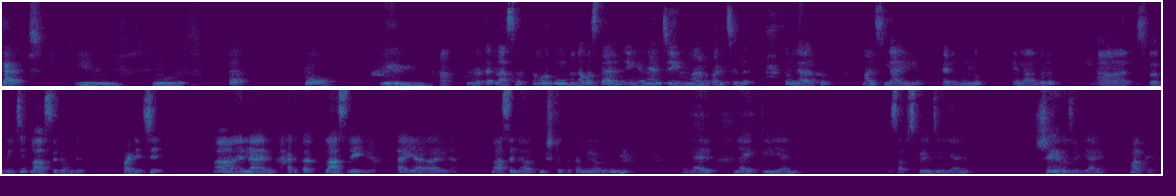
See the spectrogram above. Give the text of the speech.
ക, ധി. ആ, ഇന്നത്തെ ക്ലാസ് നമ്മൾ ഭൂമി നമസ്കാരം എങ്ങനെയാണ് ചെയ്യുന്നതാണ് പഠിച്ചത്. എല്ലാവർക്കും മനസ്സിലായി കരുതുന്നു എല്ലാവരും ശ്രദ്ധിച്ച് ക്ലാസ് കൊണ്ട് പഠിച്ച് എല്ലാവരും അടുത്ത ക്ലാസ്സിലേക്ക് തയ്യാറായില്ല ക്ലാസ് എല്ലാവർക്കും ഇഷ്ടപ്പെട്ടെന്ന് എല്ലാവരും ലൈക്ക് ചെയ്യാനും സബ്സ്ക്രൈബ് ചെയ്യാനും ഷെയർ ചെയ്യാനും മറക്കരുത്.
